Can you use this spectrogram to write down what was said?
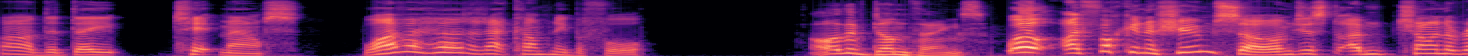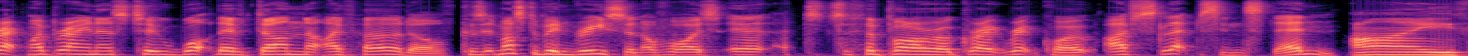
Oh, did they Titmouse? Why have I heard of that company before? Oh, they've done things. Well, I fucking assume so. I'm just I'm trying to rack my brain as to what they've done that I've heard of because it must have been recent. Otherwise, uh, to borrow a great Rick quote, I've slept since then. I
